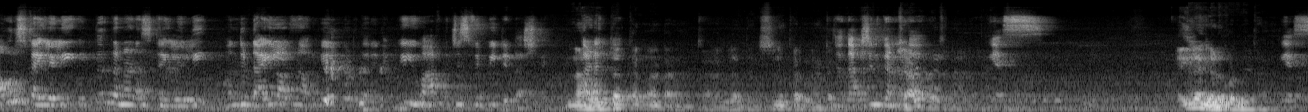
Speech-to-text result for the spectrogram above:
ಅವ್ರ ಸ್ಟೈಲಲ್ಲಿ ಉತ್ತರ ಕನ್ನಡ ಸ್ಟೈಲಲ್ಲಿ ಒಂದು ಡೈಲಾಗ್ನ ಅವ್ರು ಹೇಳ್ಕೊಡ್ತಾರೆ ನಿಮಗೆ. You have to just repeat it ಅಷ್ಟೇ. ಉತ್ತರ ಕರ್ನಾಟಕ ಅಲ್ಲ ದಕ್ಷಿಣ ಕರ್ನಾಟಕ ದಕ್ಷಿಣ ಕನ್ನಡ. ಎಸ್ ಡೈಲಾಗ್ ಹೇಳ್ಕೊಡ್ಬೇಕಾ? ಎಸ್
